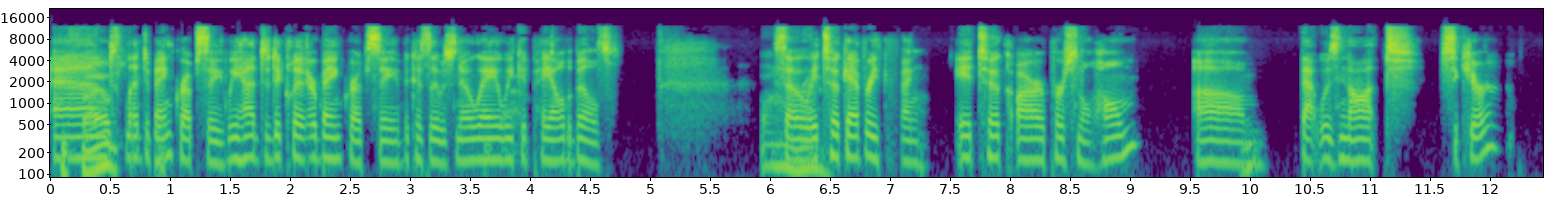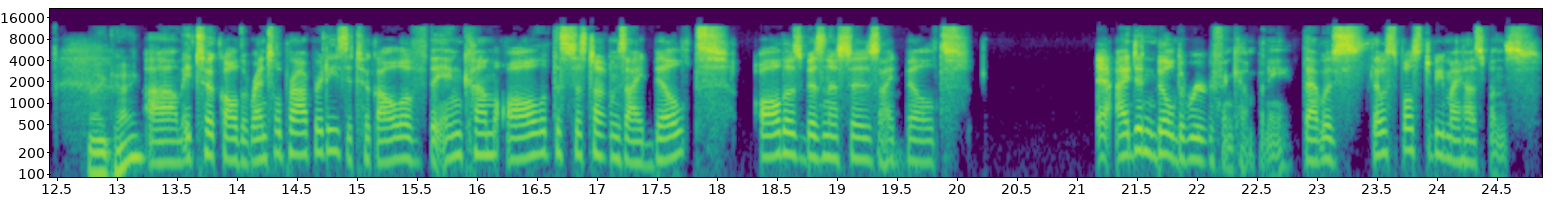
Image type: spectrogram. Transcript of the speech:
and failed? led to bankruptcy. We had to declare bankruptcy because there was no way we could pay all the bills. So it took everything. It took our personal home, um, that was not secure. okay, Um, it took all the rental properties. It took all of the income, all of the systems I'd built, all those businesses I'd built. I I didn't build the roofing company. That was that was supposed to be my husband's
